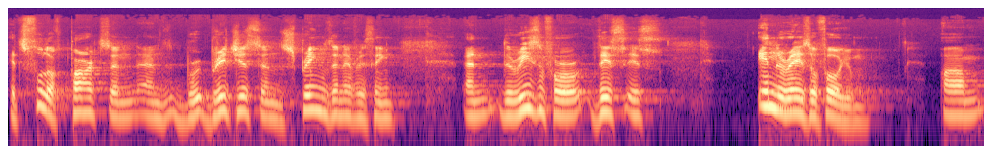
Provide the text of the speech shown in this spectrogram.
It's full of parts and, and br bridges and springs and everything. And the reason for this is in the raise of volume. Um,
